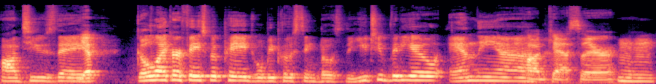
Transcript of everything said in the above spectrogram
on Tuesday. Yep. Go like our Facebook page. We'll be posting both the YouTube video and the. Uh, podcast there. mhm.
